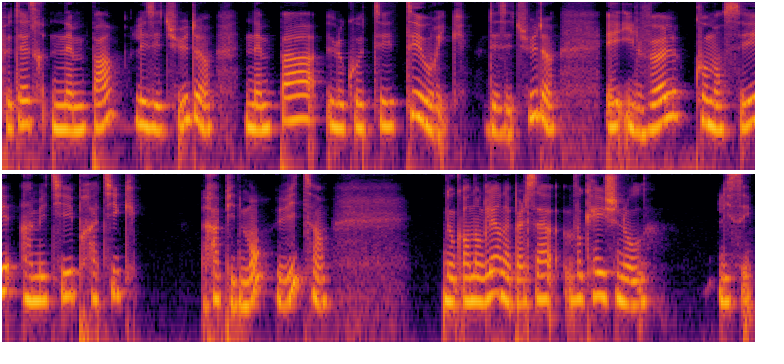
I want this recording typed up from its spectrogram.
peut-être n'aiment pas les études, n'aiment pas le côté théorique des études, et ils veulent commencer un métier pratique rapidement, vite. Donc en anglais, on appelle ça vocational lycée,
